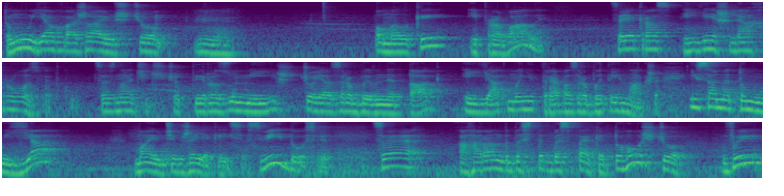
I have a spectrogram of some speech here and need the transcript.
Тому я вважаю, що помилки і провали це якраз і є шлях розвитку. Це значить, що ти розумієш, що я зробив не так, і як мені треба зробити інакше. І саме тому я, маючи вже якийсь свій досвід, це гарант безпеки того, що ви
